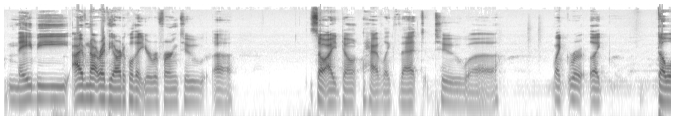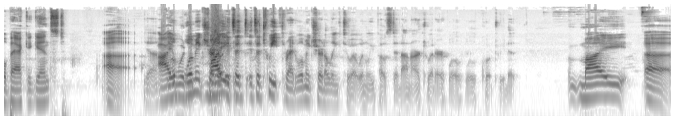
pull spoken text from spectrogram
maybe I've not read the article that you're referring to, uh, so I don't have like that to uh, like re- like double back against. Uh, Yeah, I we'll, would- We'll make sure my- to- it's a it's a tweet thread. We'll make sure to link to it when we post it on our Twitter. We'll we'll quote tweet it. my uh,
